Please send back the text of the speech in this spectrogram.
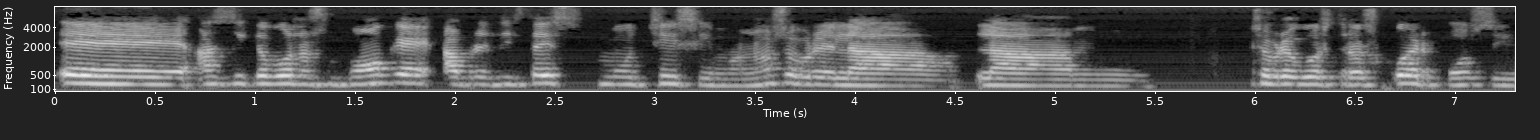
Eh, así que bueno, supongo que aprendisteis muchísimo, ¿no? Sobre la, la, sobre vuestros cuerpos y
